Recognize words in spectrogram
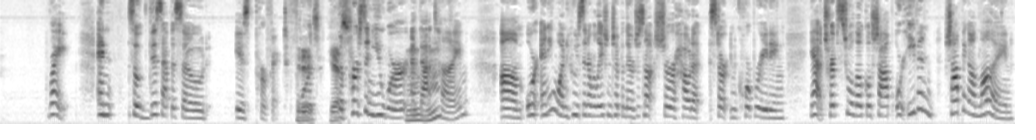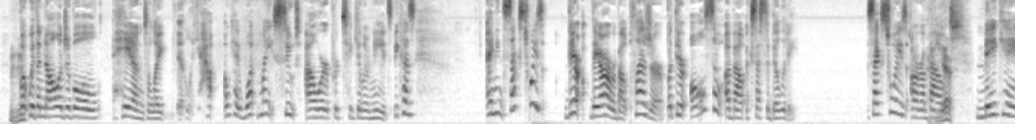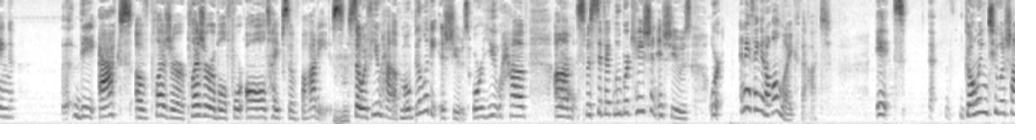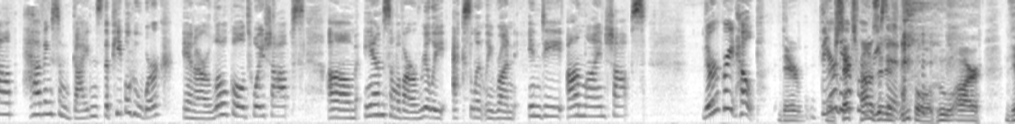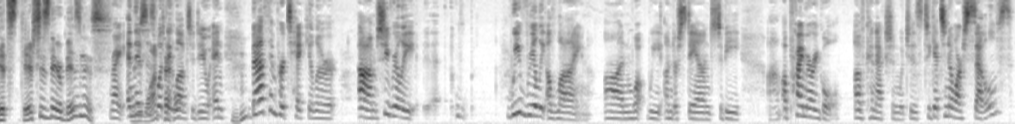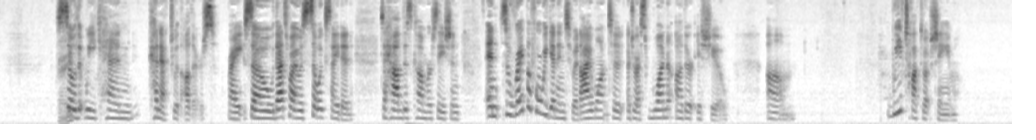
right. And so this episode is perfect for is, yes. Mm-hmm. the person you were at that time. Um, or anyone who's in a relationship and they're just not sure how to start incorporating, yeah, trips to a local shop or even shopping online, Mm-hmm. but with a knowledgeable hand to like, like how, okay, what might suit our particular needs? Because, I mean, sex toys they're they are about pleasure, but they're also about accessibility. Sex toys are about Yes. making the acts of pleasure pleasurable for all types of bodies. Mm-hmm. So if you have mobility issues or you have um, specific lubrication issues or anything at all like that, it's going to a shop, having some guidance. The people who work in our local toy shops um, and some of our really excellently run indie online shops, they're a great help. They're They're they're, there sex positive people who are that's this is their business. Right. And They this is what they help. Mm-hmm. love to do. And Beth, in particular, um, she really, we really align on what we understand to be um, a primary goal of connection, which is to get to know ourselves so that we can connect with others. Right. So that's why I was so excited to have this conversation. And so, right before we get into it, I want to address one other issue. Um, we've talked about shame.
